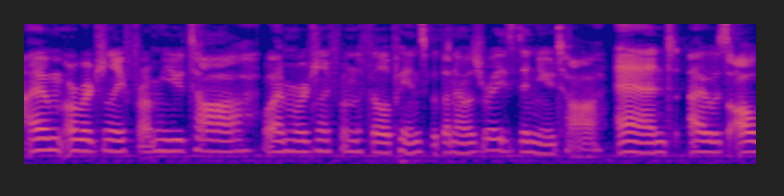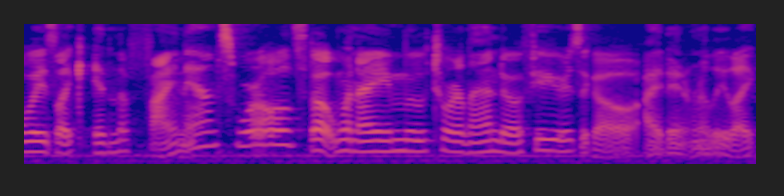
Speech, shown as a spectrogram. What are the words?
I'm originally from Utah. Well, I'm originally from the Philippines, but then I was raised in Utah, and I was always like in the finance world. But when I moved to Orlando a few years ago, I didn't really like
